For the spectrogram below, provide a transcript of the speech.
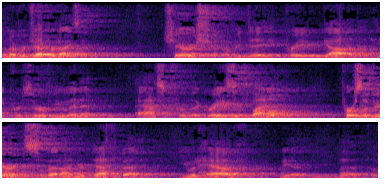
Don't ever jeopardize it. Cherish it every day. Pray God that He preserve you in it. Ask for the grace of final perseverance so that on your deathbed you would have the, the, the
